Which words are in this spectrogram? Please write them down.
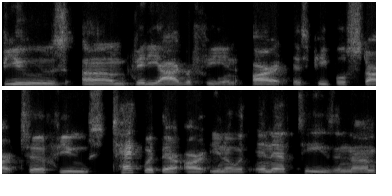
fuse um, videography and art as people start to fuse tech with their art, you know, with NFTs and non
